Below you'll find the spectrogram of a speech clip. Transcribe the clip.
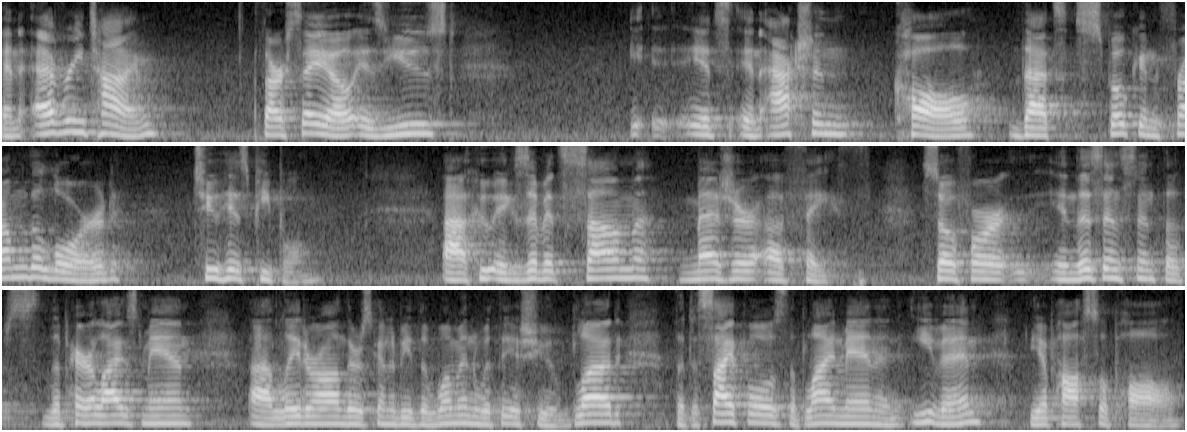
And every time tharseo is used, it's an action call that's spoken from the Lord to his people uh, who exhibit some measure of faith. So, for in this instance, the, the paralyzed man, uh, later on, there's going to be the woman with the issue of blood the disciples, the blind man, and even the Apostle Paul.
